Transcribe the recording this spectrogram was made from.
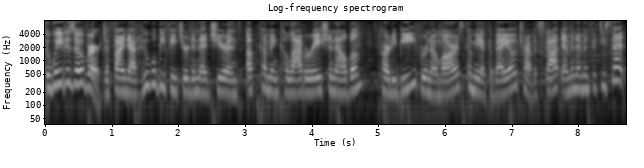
The wait is over to find out who will be featured in Ed Sheeran's upcoming collaboration album. Cardi B, Bruno Mars, Camila Cabello, Travis Scott, Eminem, and 50 Cent.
